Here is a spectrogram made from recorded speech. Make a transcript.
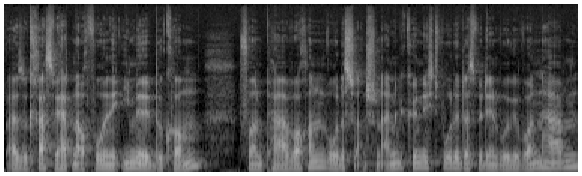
also krass, wir hatten auch wohl eine E-Mail bekommen vor ein paar Wochen, wo das schon angekündigt wurde, dass wir den wohl gewonnen haben.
